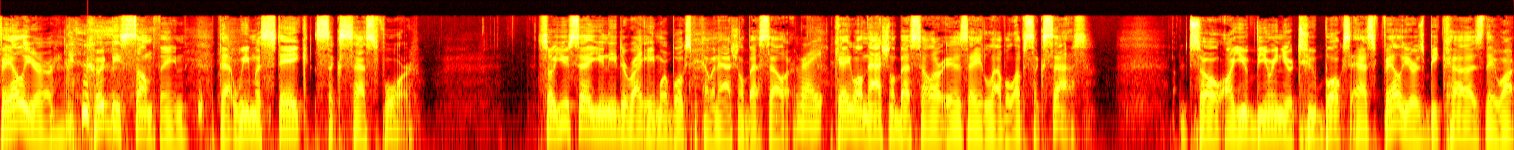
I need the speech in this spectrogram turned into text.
failure could be something that we mistake success for. So you say you need to write eight more books to become a national bestseller. Right. Okay, well, national bestseller is a level of success. So are you viewing your two books as failures because they are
